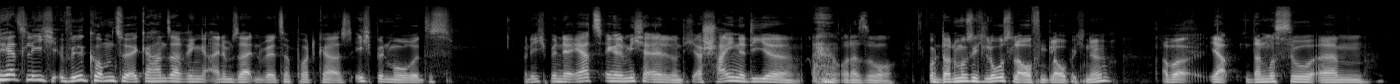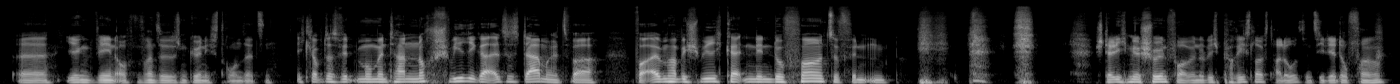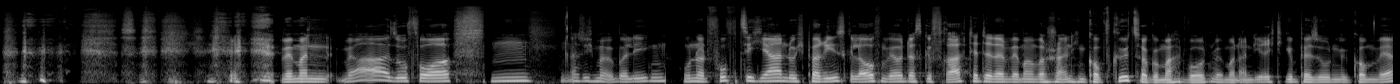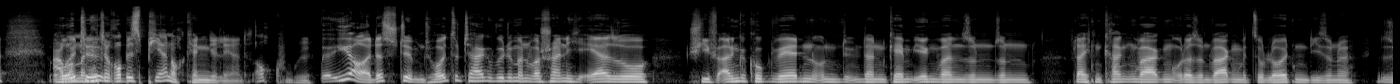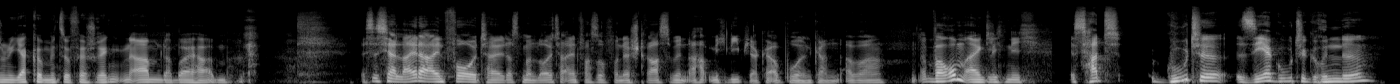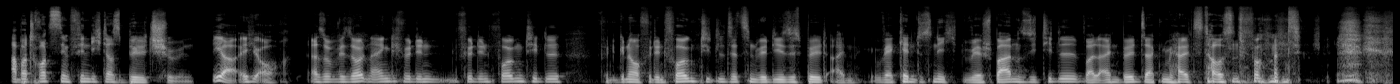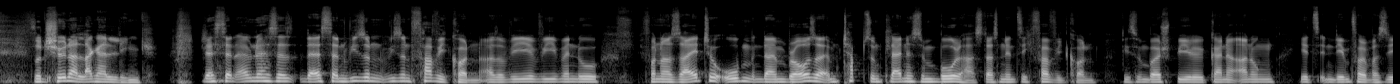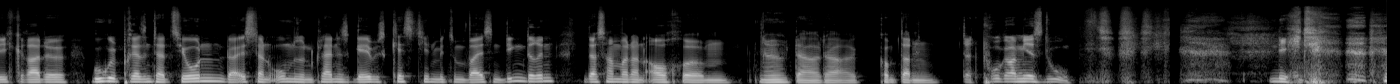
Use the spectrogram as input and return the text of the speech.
und herzlich willkommen zu Ecke Hansaring, einem Seitenwälzer Podcast. Ich bin Moritz. Und ich bin der Erzengel Michael und ich erscheine dir oder so. Und dann muss ich loslaufen, glaube ich, ne? Aber ja, dann musst du ähm, äh, irgendwen auf den französischen Königsthron setzen. Ich glaube, das wird momentan noch schwieriger, als es damals war. Vor allem habe ich Schwierigkeiten, den Dauphin zu finden. Stell ich mir schön vor, wenn du durch Paris läufst. Hallo, sind Sie der Dauphin? wenn man, ja, so vor, hm, lass ich mal überlegen, 150 Jahren durch Paris gelaufen wäre und das gefragt hätte, dann wäre man wahrscheinlich einen Kopf kürzer gemacht worden, wenn man an die richtige Person gekommen wäre. Aber man hätte Robespierre noch kennengelernt. Ist auch cool. Äh, ja, das stimmt. Heutzutage würde man wahrscheinlich eher so schief angeguckt werden und dann käme irgendwann so ein, so ein vielleicht ein Krankenwagen oder so ein Wagen mit so Leuten, die so eine, so eine Jacke mit so verschränkten Armen dabei haben. Es ist ja leider ein Vorurteil, dass man Leute einfach so von der Straße mit einer Hab mich Liebjacke abholen kann, aber. Warum eigentlich nicht? Es hat gute, sehr gute Gründe, aber trotzdem finde ich das Bild schön. Ja, ich auch. Also wir sollten eigentlich für den, für den Folgentitel, für, genau, für den Folgentitel setzen wir dieses Bild ein. Wer kennt es nicht? Wir sparen uns die Titel, weil ein Bild sagt mehr als tausend Wort. so ein schöner langer Link. Da ist dann, da ist, da ist dann wie so ein, wie so ein Favicon. Also wie, wie wenn du von der Seite oben in deinem Browser im Tab so ein kleines Symbol hast. Das nennt sich Favicon. Wie zum Beispiel, keine Ahnung, jetzt in dem Fall, was sehe ich gerade, Google-Präsentationen. Da ist dann oben so ein kleines gelbes Kästchen mit so einem weißen Ding drin. Das haben wir dann auch, ähm, ne, da, da kommt dann. Das programmierst du. Nicht.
